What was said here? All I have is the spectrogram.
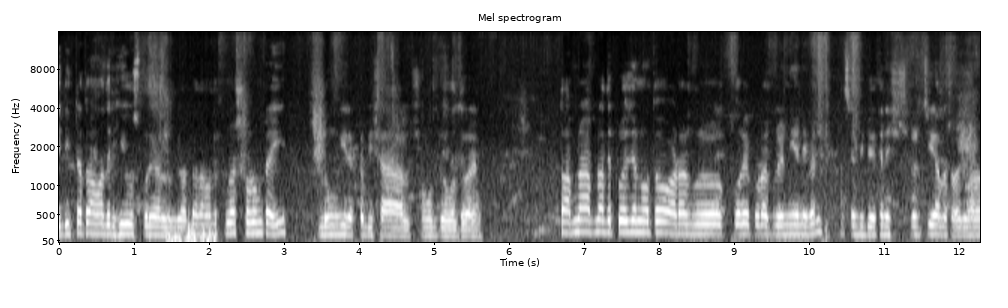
এদিকটা তো আমাদের হিউজ পরিমাণ লুঙ্গি, অর্থাৎ আমাদের পুরো শোরুমটাই লুঙ্গির একটা বিশাল সমুদ্র বলতে পারেন। তো আপনারা আপনাদের প্রয়োজন মতো অর্ডার করে প্রোডাক্টগুলো নিয়ে নেবেন। আচ্ছা ভিডিও এখানে শেষ করছি। আল্লাহ সবাইকে ভালো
